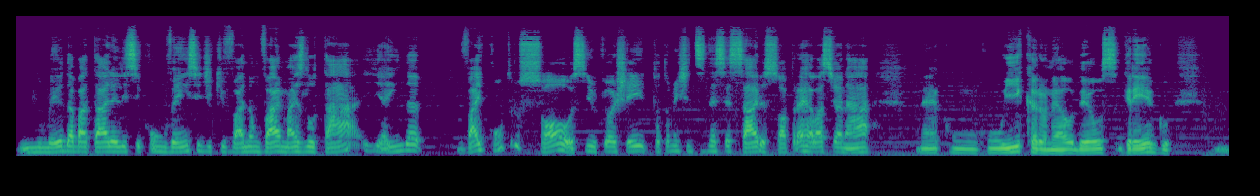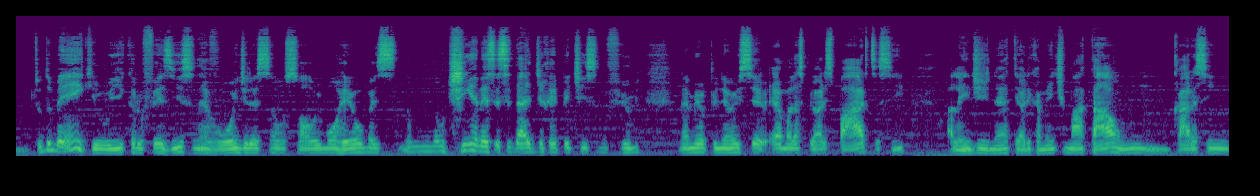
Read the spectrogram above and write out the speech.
no meio da batalha, ele se convence de que vai, não vai mais lutar e ainda vai contra o Sol, assim, o que eu achei totalmente desnecessário só para relacionar né, com, com o Ícaro, né, o deus grego. Tudo bem que o Ícaro fez isso, né, voou em direção ao Sol e morreu, mas não, não tinha necessidade de repetir isso no filme. Na minha opinião, isso é uma das piores partes, assim, além de, né, teoricamente, matar um, um cara, assim,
